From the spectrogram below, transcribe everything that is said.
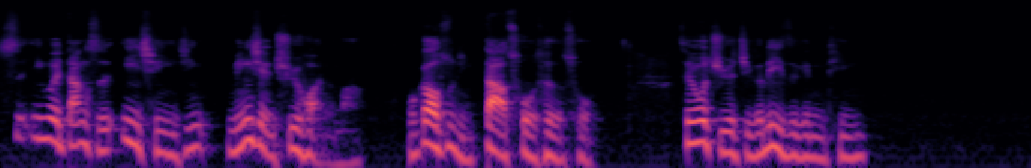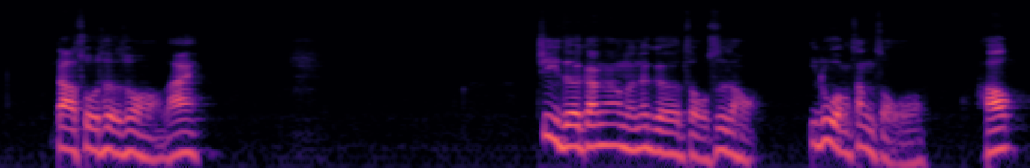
是因为当时疫情已经明显趋缓了吗？我告诉你，大错特错。所以我举了几个例子给你听，大错特错哦。来，记得刚刚的那个走势哦，一路往上走哦。好，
